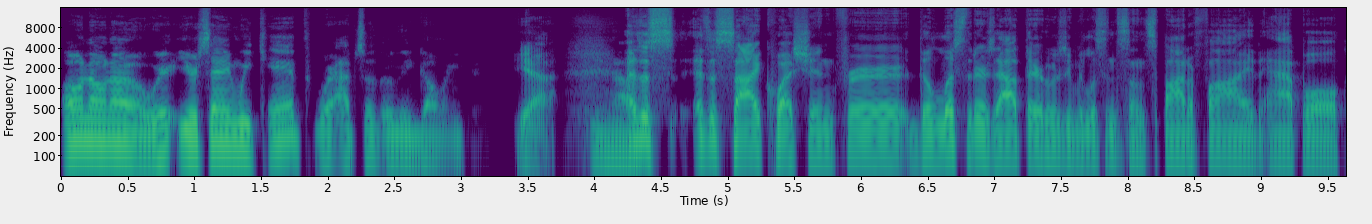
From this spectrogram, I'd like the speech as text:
oh no, no, no, we're, you're saying we can't. We're absolutely going to. Yeah. Know? As a as a side question for the listeners out there who's gonna be listening to this on Spotify and Apple,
